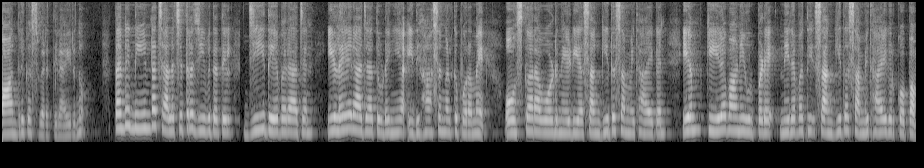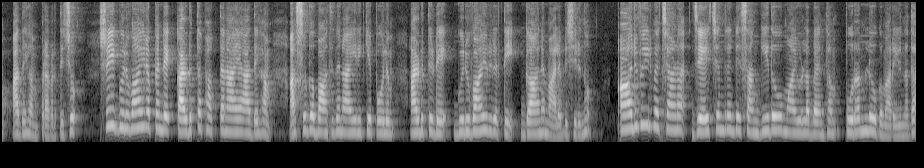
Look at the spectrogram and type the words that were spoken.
മാന്ത്രിക സ്വരത്തിലായിരുന്നു. തന്റെ നീണ്ട ചലച്ചിത്ര ജീവിതത്തിൽ ജി ദേവരാജൻ ഇളയരാജ തുടങ്ങിയ ഇതിഹാസങ്ങൾക്ക് പുറമെ ഓസ്കാർ അവാർഡ് നേടിയ സംഗീത സംവിധായകൻ എം കീരവാണി ഉൾപ്പെടെ നിരവധി സംഗീത സംവിധായകർക്കൊപ്പം അദ്ദേഹം പ്രവർത്തിച്ചു. ശ്രീ ഗുരുവായൂരപ്പന്റെ കടുത്ത ഭക്തനായ അദ്ദേഹം അസുഖബാധിതനായിരിക്കെ പോലും അടുത്തിടെ ഗുരുവായൂരിലെത്തി ഗാനം ആലപിച്ചിരുന്നു. ആലുവയിൽ വെച്ചാണ് ജയചന്ദ്രന്റെ സംഗീതവുമായുള്ള ബന്ധം പുറം ലോകം അറിയുന്നത്.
